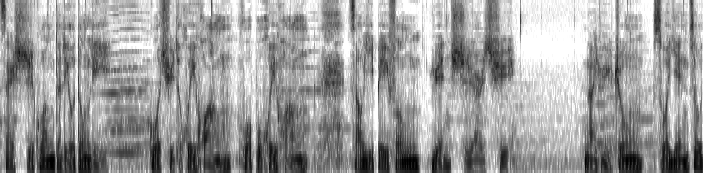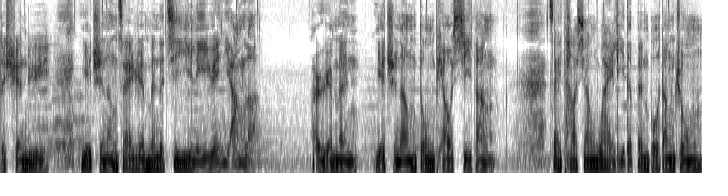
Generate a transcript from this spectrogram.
在时光的流动里，过去的辉煌或不辉煌，早已被风远驰而去。那雨中所演奏的旋律，也只能在人们的记忆里远扬了，而人们也只能东飘西荡，在他乡外里的奔波当中。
